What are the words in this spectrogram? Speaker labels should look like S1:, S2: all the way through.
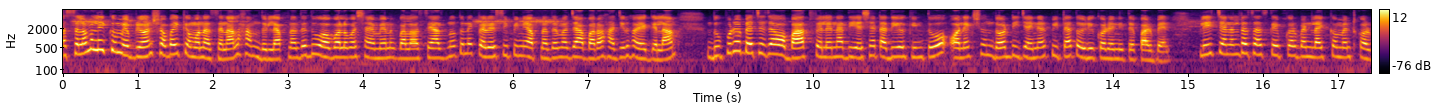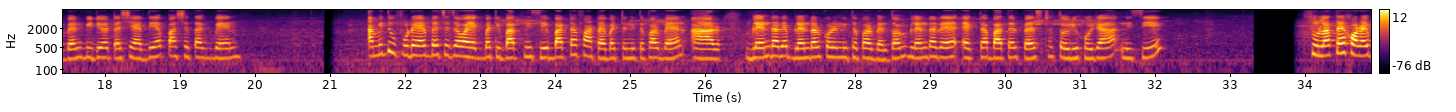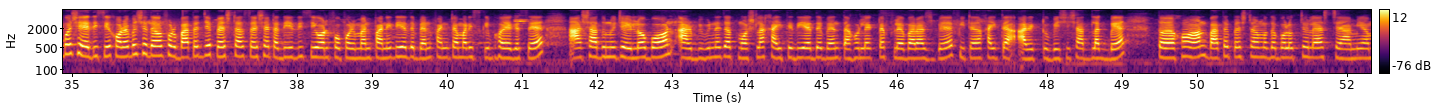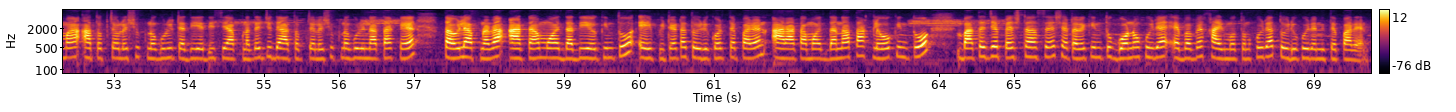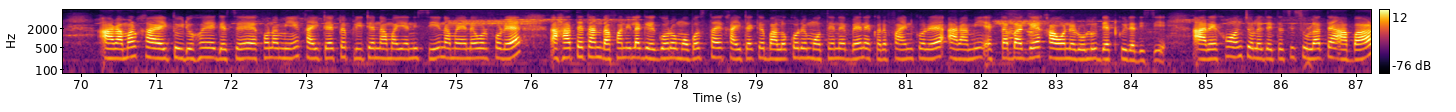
S1: আসসালামু আলাইকুম এভরিওয়ান, সবাই কেমন আছেন? আলহামদুলিল্লাহ, আপনাদের দুয়া ভালোবাসায় আমি অনেক ভালো আছি। আজ নতুন একটা রেসিপি নিয়ে আপনাদের মাঝে আবারও হাজির হয়ে গেলাম। দুপুরে বেঁচে যাওয়া ভাত ফেলে না দিয়ে সেটা দিয়েও কিন্তু অনেক সুন্দর ডিজাইনার পিঠা তৈরি করে নিতে পারবেন। প্লিজ চ্যানেলটা সাবস্ক্রাইব করবেন, লাইক কমেন্ট করবেন, ভিডিওটা শেয়ার দিয়ে পাশে থাকবেন। আমি দুপুরের বেঁচে যাওয়া এক বাটি ভাত নিছি বাটটা ফাটায় বাটটা নিতে পারবেন আর ব্লেন্ডারে ব্লেন্ডার করে নিতে পারবেন। তো আমি ব্লেন্ডারে একটা বাতের পেস্ট তৈরি কইরা নিছি। চুলাতে খড়াই বসিয়ে দিছি। খড়াই বসিয়ে দেওয়ার পর বাতের যে পেস্ট আছে সেটা দিয়ে দিছি। অল্প পরিমাণ পানি দিয়ে দেবেন। পানিটা আমার স্কিপ হয়ে গেছে। আর স্বাদ অনুযায়ী লবণ আর বিভিন্ন জাত মশলা খাইতে দিয়ে দেবেন। তাহলে একটা ফ্লেভার আসবে। পিঠা খাইতে আর একটু বেশি স্বাদ লাগবে। তো এখন বাতের পেস্টটার মধ্যে বলক চলে আসছে। আমি আমার আতপ চাউলের শুকনো গুঁড়িটা দিয়ে দিছি। আপনাদের যদি আতপ চাউলের শুকনো গুঁড়ি না থাকে, তাহলে আপনারা আটা, ময়দা দিয়েও কিন্তু এই পিঠাটা তৈরি করতে পারেন। আর আটা, ময়দা না থাকলেও কিন্তু বাতের যে পেস্টটা আছে, সেটারে কিন্তু গণ কইরা এভাবে খাইয়ের মতন কইরা তৈরি কইরা নিতে পারেন। আর আমার খাই তৈরি হয়ে গেছে। এখন আমি খাইটা একটা প্লেটে নামাইয়া নিছি। নামাইয়া নেওয়ার পরে হাতে ঠান্ডা পানি লাগে, গরম অবস্থায় খাইটাকে ভালো করে মতে নেবেন, একবারে ফাইন করে। আর আমি একটা বাগে খাওয়ানোর হলুদ অ্যাড করে দিছি। আর এখন চলে যাইতেছি চুলাতে আবার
